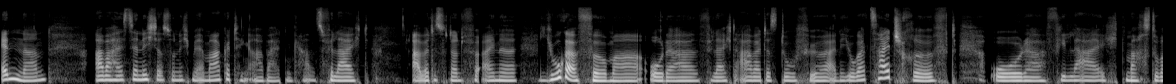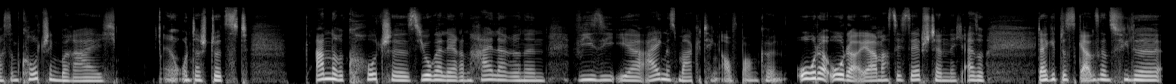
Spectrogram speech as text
ändern, aber heißt ja nicht, dass du nicht mehr im Marketing arbeiten kannst. Vielleicht arbeitest du dann für eine Yoga-Firma oder vielleicht arbeitest du für eine Yoga-Zeitschrift oder vielleicht machst du was im Coaching-Bereich unterstützt andere Coaches, Yogalehrer, Heilerinnen, wie sie ihr eigenes Marketing aufbauen können. Oder, oder, ja, macht sich selbstständig. Also da gibt es ganz, ganz viele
